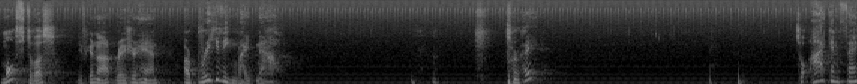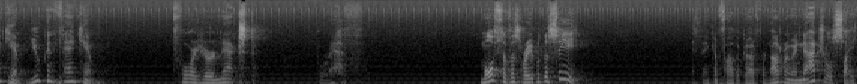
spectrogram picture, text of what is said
Most of us, if you're not, raise your hand, are breathing right now. right? So I can thank him. You can thank him for your next breath most of us are able to see. I thank Him, Father God, for not only my natural sight,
